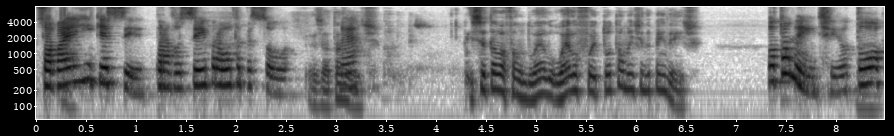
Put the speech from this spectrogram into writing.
Só vai enriquecer para você e para outra pessoa. Exatamente. Né? E você estava falando do Elo, o Elo foi totalmente independente. Totalmente. Eu tô,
